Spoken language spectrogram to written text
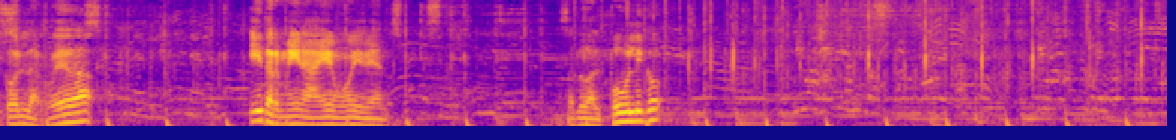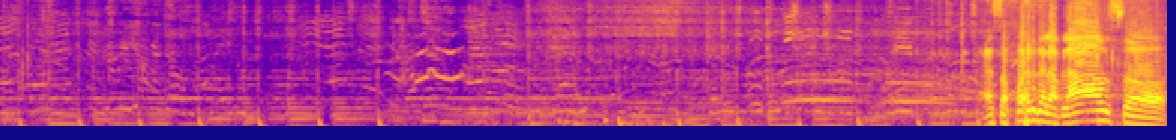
Con la rueda. Y termina ahí muy bien. Saluda al público. Eso fuerte el aplauso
